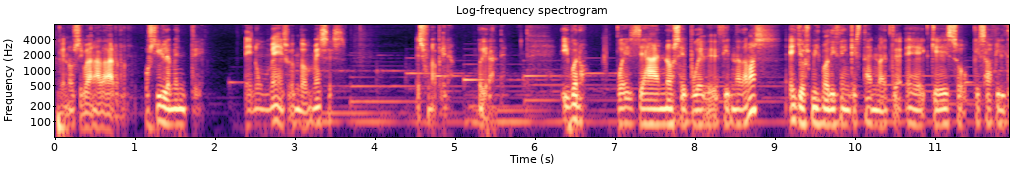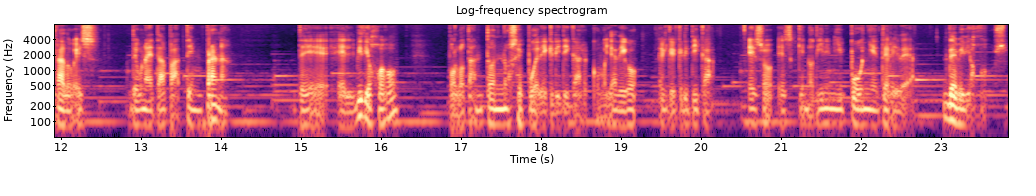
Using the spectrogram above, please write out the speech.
que nos iban a dar posiblemente en un mes o en dos meses. Es una pena muy grande. Y bueno, pues ya no se puede decir nada más. Ellos mismos dicen que, está eh, que eso que se ha filtrado es de una etapa temprana del videojuego. Por lo tanto, no se puede criticar. Como ya digo, el que critica eso es que no tiene ni puñetera idea de videojuegos.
